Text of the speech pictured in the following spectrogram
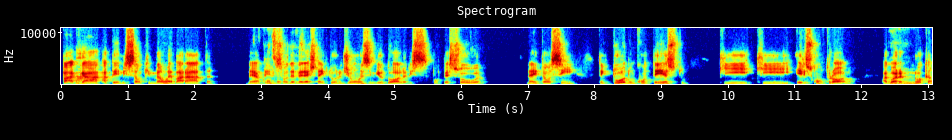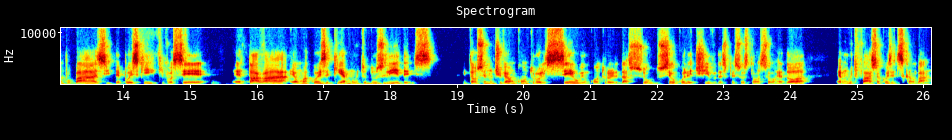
pagar ah. a permissão que não é barata. Né? A permissão do Everest está em torno de 11 mil dólares por pessoa. Né? Então, assim, tem todo um contexto que, que eles controlam. Agora, uhum. no campo base, depois que, que você está é, lá, é uma coisa que é muito dos líderes. Então, se não tiver um controle seu e um controle da do seu coletivo, das pessoas que estão ao seu redor, é muito fácil a coisa descambar.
